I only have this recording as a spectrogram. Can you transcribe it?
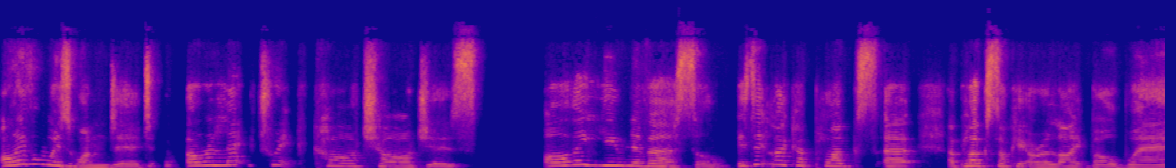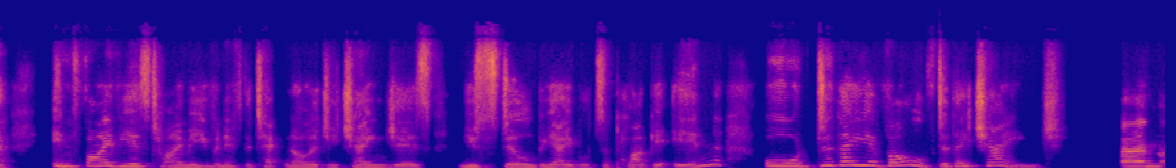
I've always wondered, are electric car chargers are they universal is it like a plug uh, a plug socket or a light bulb where in five years time even if the technology changes you still be able to plug it in or do they evolve do they change um,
